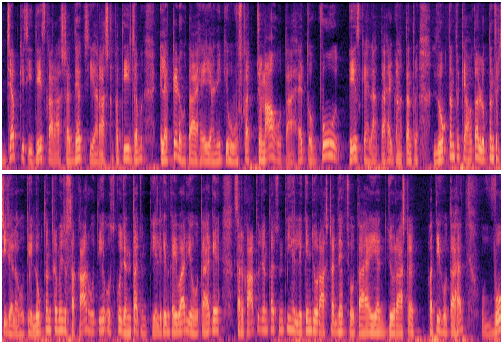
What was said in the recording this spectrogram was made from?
जब किसी देश का राष्ट्राध्यक्ष या राष्ट्रपति जब इलेक्टेड होता है, यानी कि उसका चुनाव होता है तो वो देश कहलाता है गणतंत्र। लोकतंत्र क्या होता है? लोकतंत्र चीज़ अलग होती है। लोकतंत्र में जो सरकार होती है, उसको जनता चुनती है। लेकिन कई बार ये होता है कि सरकार तो जनता चुनती है, लेकिन जो राष्ट्राध्यक्ष होता है या जो राष्ट्र पति होता है, वो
